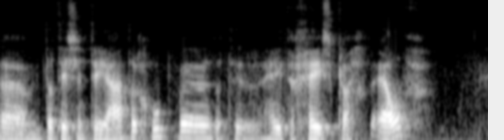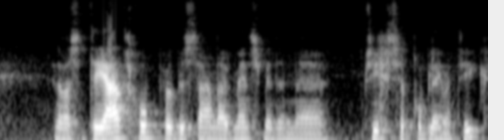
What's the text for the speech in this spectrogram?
Um, dat is een theatergroep, uh, dat heette Geestkracht 11. En dat was een theatergroep uh, bestaande uit mensen met een psychische problematiek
